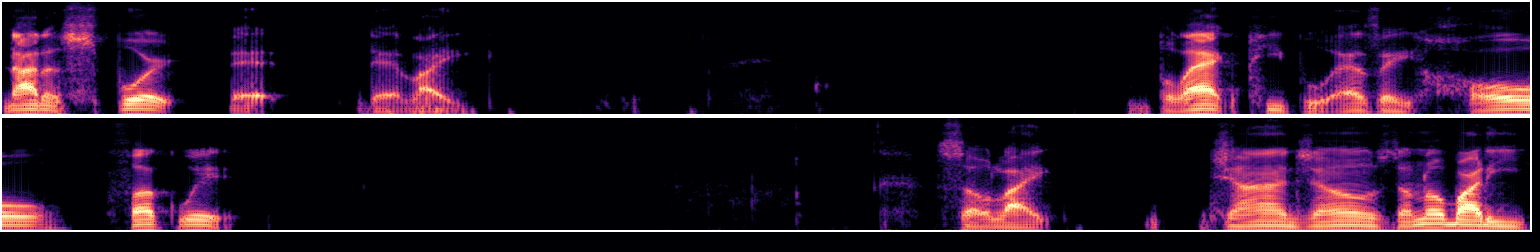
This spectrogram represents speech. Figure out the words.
not a sport that that like black people as a whole fuck with. So like Jon Jones, don't nobody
